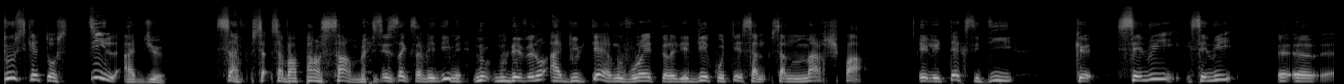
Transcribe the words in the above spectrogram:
tout ce qui est hostile à Dieu ça ça, va pas ensemble. C'est ça que ça veut dire. Mais nous, nous devenons adultères. Nous voulons être des deux côtés. Ça, ça ne marche pas. Et le texte dit que c'est lui, c'est lui. Euh, euh,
